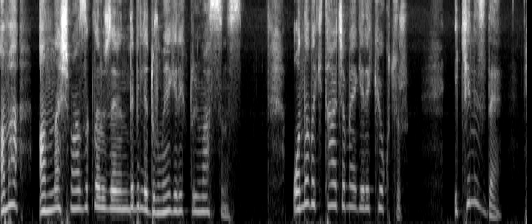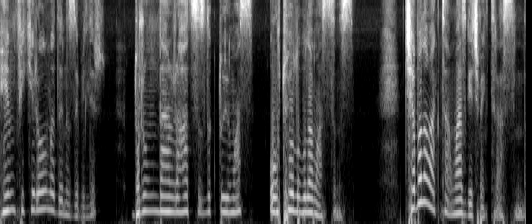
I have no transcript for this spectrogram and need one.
ama anlaşmazlıklar üzerinde bile durmaya gerek duymazsınız. Ona vakit harcamaya gerek yoktur. İkiniz de hem fikir olmadığınızı bilir, durumdan rahatsızlık duymaz, orta yolu bulamazsınız. Çabalamaktan vazgeçmektir aslında.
